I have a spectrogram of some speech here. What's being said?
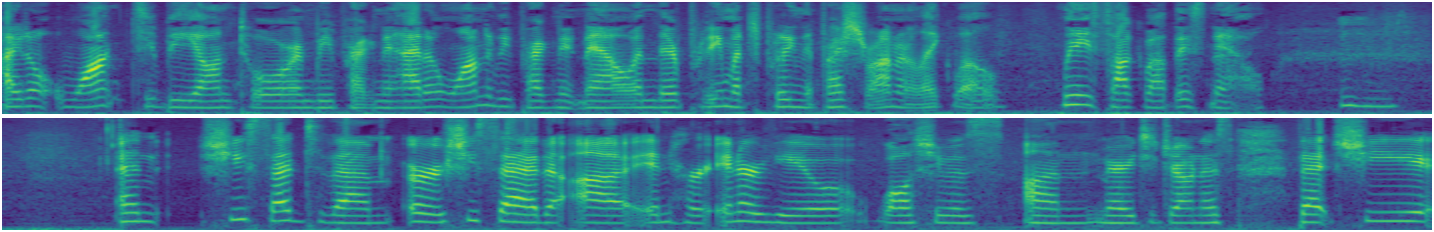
I don't want to be on tour and be pregnant. I don't want to be pregnant now. And they're pretty much putting the pressure on her, like, well, we need to talk about this now. And she said to them, or she said uh, in her interview while she was on Married to Jonas, that she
